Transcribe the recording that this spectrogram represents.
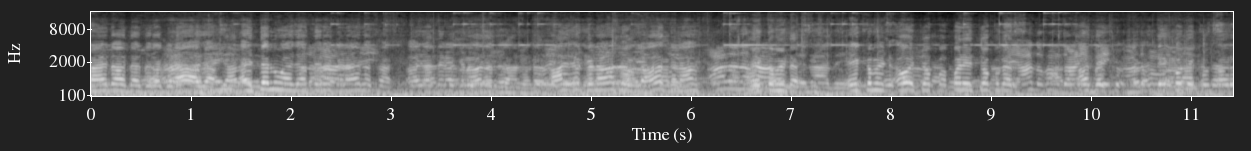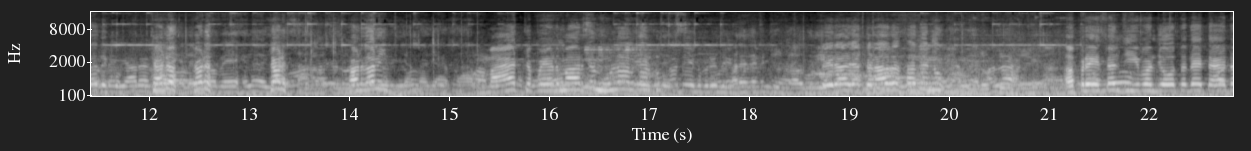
ਮੈਂ ਦੱਸਦਾ ਤੇਰਾ ਗੜਾ ਆ ਜਾ। ਇੱਧਰ ਨੂੰ ਆ ਜਾ ਤੇਰਾ ਗੜਾ ਦੱਸਾਂ। ਆ ਜਾ ਤੇਰਾ ਗੜਾ ਦੱਸਾਂ। ਆ ਜਾ ਗੜਾ ਸੁਣ ਲਾ ਗੜਾ ਇੱਕ ਮਿੰਟ ਇੱਕ ਮਿੰਟ। ਓਏ ਚੁੱਪ ਪਰੇ ਚੁੱਪ ਕਰ। ਆ ਦੇਖੋ। ਦੇਖੋ ਦੇਖੋ ਸਾਰਾ ਦੇਖੋ। ਛੱਡ ਛੱਡ ਛੱਡ। ਛੱਡਦਾ ਨਹੀਂ। ਮੈਂ ਚਪੇੜ ਮਾਰ ਕੇ ਮੂੰਹ ਲਾਲ ਕਰ ਦੂੰ। ਆ ਦੇਖ ਵੀਰੇ ਦੇਖ। ਤੇਰਾ ਜਾਂ ਗੜਾ ਦੱਸਾਂ ਤੈਨੂੰ? ਆਪਰੇਸ਼ਨ ਜੀਵਨ ਜੋਤ ਦੇ ਤਹਿਤ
